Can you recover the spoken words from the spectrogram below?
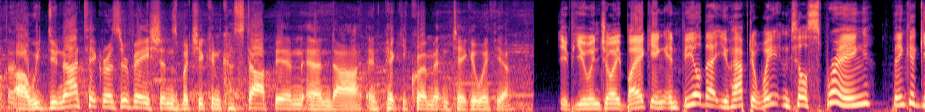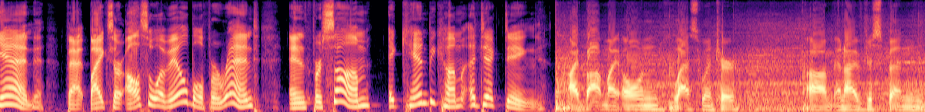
Okay. Uh, we do not take reservations, but you can stop in and, uh, and pick equipment and take it with you. If you enjoy biking and feel that you have to wait until spring, think again. Fat bikes are also available for rent, and for some, it can become addicting. I bought my own last winter um, and I've just been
